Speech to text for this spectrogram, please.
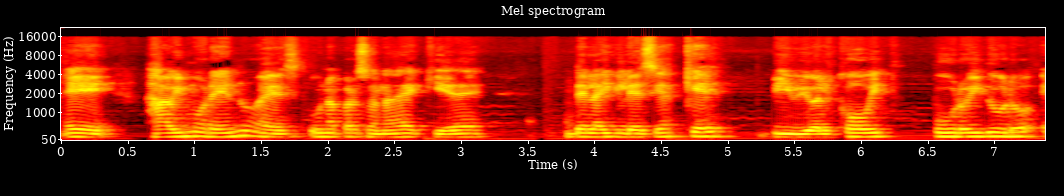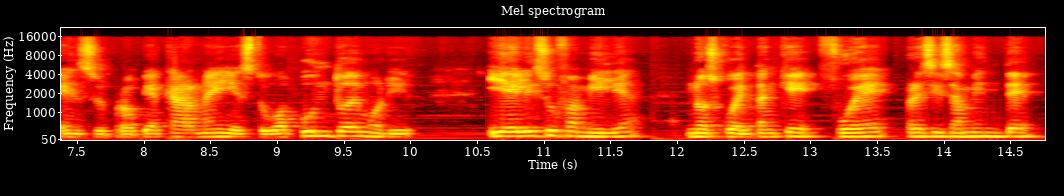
eh, Javi Moreno es una persona de aquí de, de la iglesia que vivió el COVID puro y duro en su propia carne y estuvo a punto de morir. Y él y su familia nos cuentan que fue precisamente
